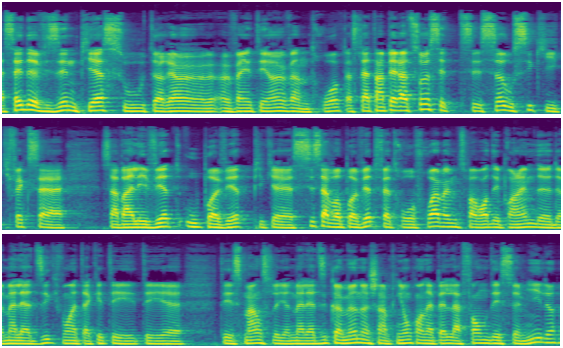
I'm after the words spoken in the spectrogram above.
essaie de viser une pièce où tu aurais un, 21, 23, parce que la température, c'est ça aussi qui, fait que ça, ça va aller vite ou pas vite, puis que si ça va pas vite, fait trop froid, même tu peux avoir des problèmes de, maladies qui vont attaquer tes, tes, euh, tes semences. Il y a une maladie commune, un champignon qu'on appelle la fonte des semis. Là.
